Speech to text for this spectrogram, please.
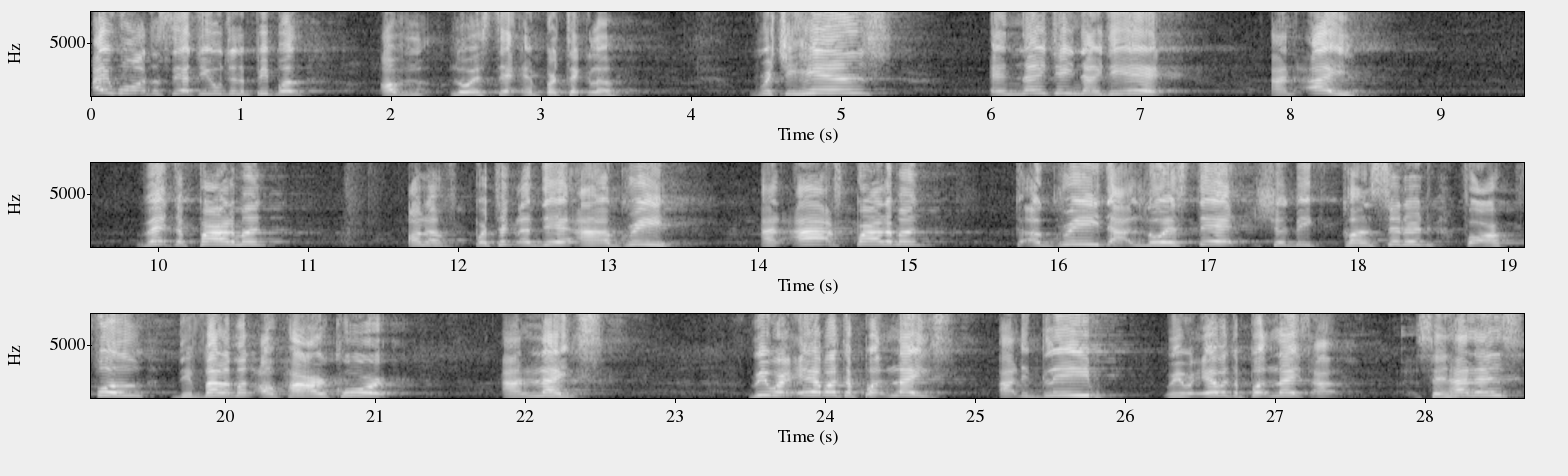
I want to say to you, to the people of Estate in particular, Richie Haynes in 1998 and I went to Parliament on a particular day and agree and ask Parliament to agree that Low Estate should be considered for a full development of hard court and lights. We were able to put lights at the Glebe. We were able to put lights at St. Helens.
